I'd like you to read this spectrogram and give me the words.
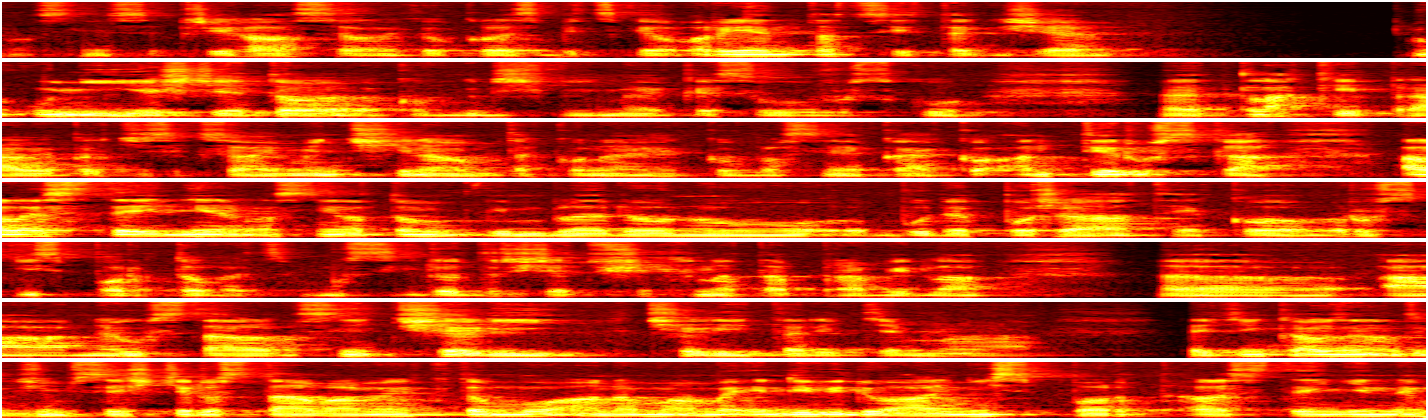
vlastně se přihlásila jako k lesbické orientaci, takže u ní ještě to, jako když víme, jaké jsou v Rusku eh, tlaky právě proti sexuálním menšinám, tak ona je jako vlastně jako, jako antiruska, ale stejně vlastně na tom Wimbledonu bude pořád jako ruský sportovec. Musí dodržet všechna ta pravidla a neustále vlastně čelí, čelí tady těm tím kauzám. Takže my se ještě dostáváme k tomu, ano, máme individuální sport, ale stejně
